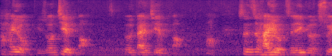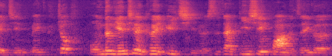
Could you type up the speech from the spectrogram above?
他还有比如说健保、二代健保，啊，甚至还有这一个税金，每就我们的年轻人可以预期的是，在低薪化的这个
